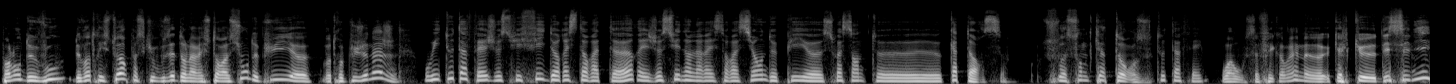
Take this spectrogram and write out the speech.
Parlons de vous, de votre histoire, parce que vous êtes dans la restauration depuis euh, votre plus jeune âge. Oui, tout à fait. Je suis fille de restaurateur et je suis dans la restauration depuis 1974. 74. Tout à fait. Waouh, ça fait quand même euh, quelques décennies.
